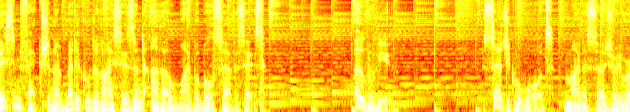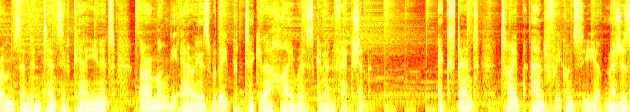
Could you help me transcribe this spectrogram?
Disinfection of medical devices and other wipeable surfaces. Overview. Surgical wards, minor surgery rooms and intensive care units are among the areas with a particular high risk of infection. Extent, type and frequency of measures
